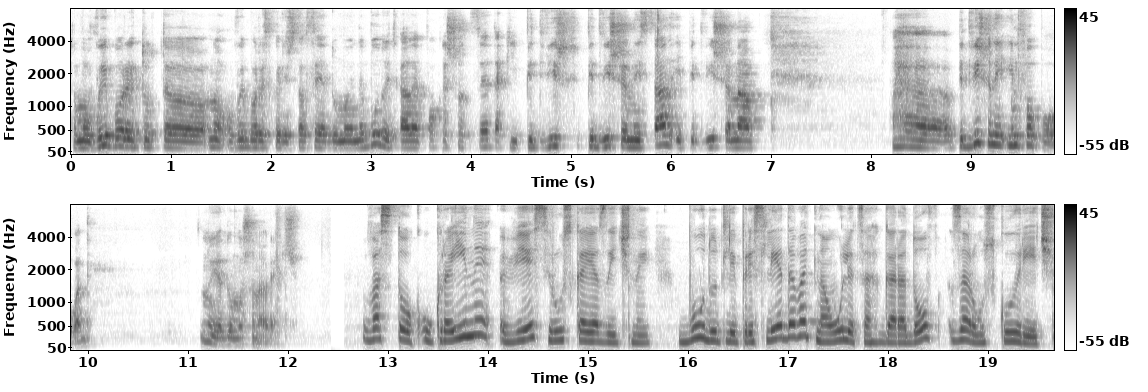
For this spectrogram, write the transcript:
Тому вибори тут, е, ну вибори, скоріш за все, я думаю, не будуть, але поки що це такий підвіш, підвішений стан і підвішена, е, підвішений інфоповод. Ну, я думаю, що навряд чи. Восток Украины весь русскоязычный. Будут ли преследовать на улицах городов за русскую речь?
